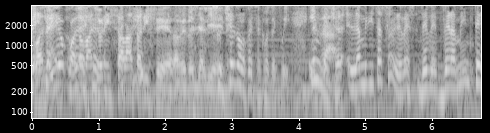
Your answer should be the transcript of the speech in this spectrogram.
Quando cioè, io quando mangio un'insalata di sera vedo gli alieni. Succedono queste cose qui. Invece Esatto. la meditazione deve, deve veramente,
